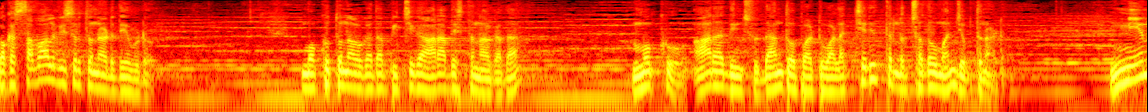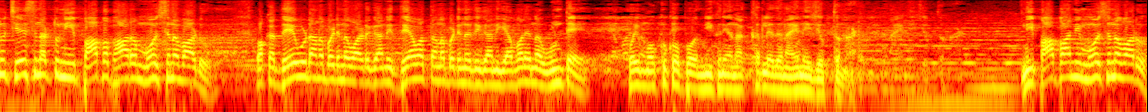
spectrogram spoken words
ఒక సవాల్ విసురుతున్నాడు దేవుడు. మొక్కుతున్నావు కదా పిచ్చిగా ఆరాధిస్తున్నావు కదా మొక్కు ఆరాధించు దాంతోపాటు వాళ్ళ చరిత్రను చదవమని చెప్తున్నాడు. నేను చేసినట్టు నీ పాప భారం మోసినవాడు ఒక దేవుడు అనబడిన వాడు కానీ దేవత అనబడినది కానీ ఎవరైనా ఉంటే పోయి మొక్కుకోపో నీకు నేను అక్కర్లేదని ఆయనే చెప్తున్నాడు. నీ పాపాన్ని మోసిన వారు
